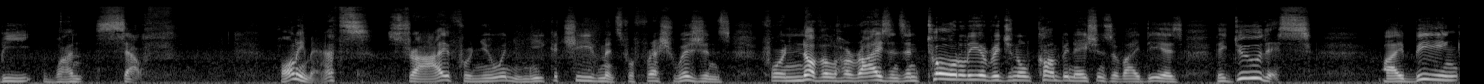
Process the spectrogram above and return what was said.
be oneself. Polymaths strive for new and unique achievements, for fresh visions, for novel horizons, and totally original combinations of ideas. They do this by being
